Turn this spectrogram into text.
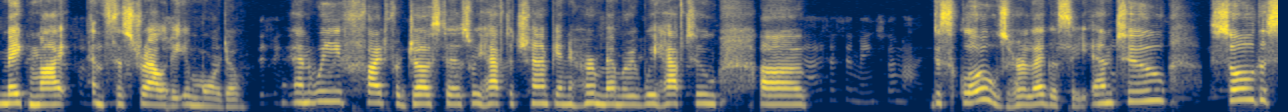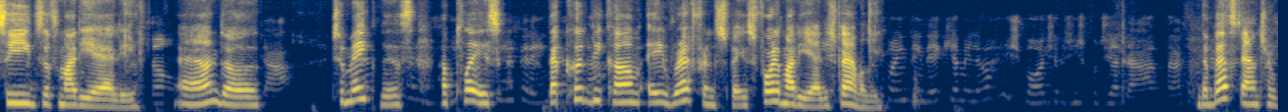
make my ancestrality immortal. And we fight for justice. We have to champion her memory. We have to uh, disclose her legacy and to sow the seeds of Marielle. And uh, to make this a place that could become a reference space for the Marielle's family. The best answer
